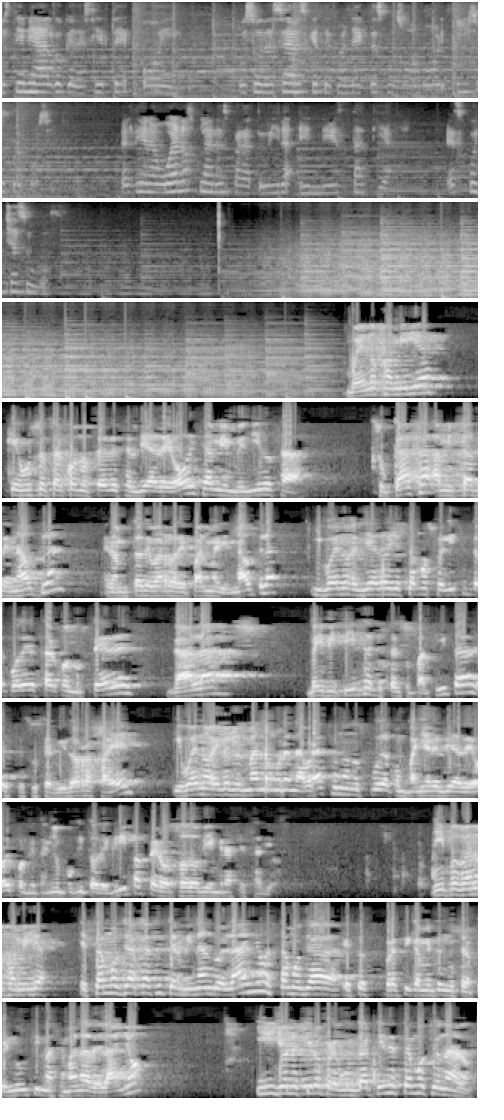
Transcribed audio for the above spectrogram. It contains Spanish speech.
Dios tiene algo que decirte hoy, pues su deseo es que te conectes con su amor y su propósito. Él tiene buenos planes para tu vida en esta tierra. Escucha su voz. Bueno familia, qué gusto estar con ustedes el día de hoy. Sean bienvenidos a su casa, Amistad de Nautla, en Amistad de Barra de Palma y Nautla. Y bueno, el día de hoy estamos felices de poder estar con ustedes, Gala, Baby Tirsa, que está en su patita, este, su servidor Rafael. Y bueno, él les manda un gran abrazo, no nos pudo acompañar el día de hoy porque tenía un poquito de gripa, pero todo bien, gracias a Dios. Y pues bueno familia, estamos ya casi terminando el año, estamos ya, esta es prácticamente nuestra penúltima semana del año. Y yo les quiero preguntar, ¿quién está emocionado?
